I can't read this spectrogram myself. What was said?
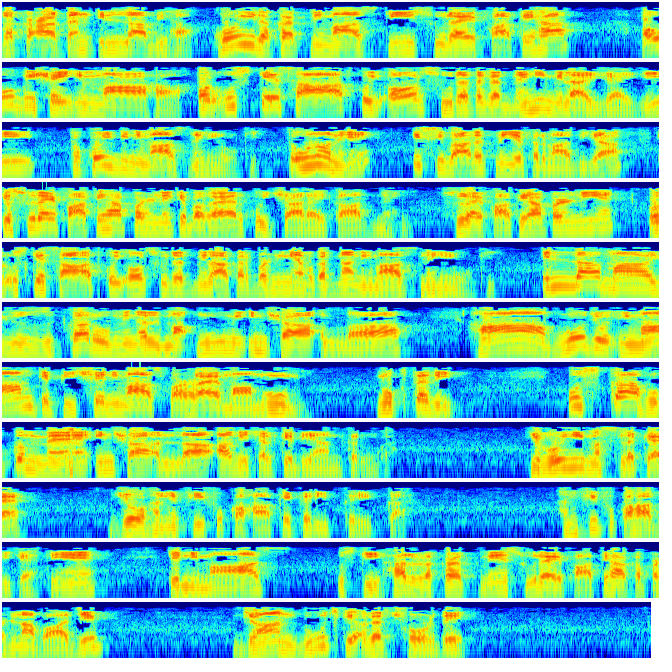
رکعتن اللہ بہا۔ کوئی رکعت نماز کی سورہ فاتحہ او بشی اما اور اس کے ساتھ کوئی اور صورت اگر نہیں ملائی جائے گی، تو کوئی بھی نماز نہیں ہوگی۔ تو انہوں نے اس عبارت میں یہ فرما دیا کہ سورہ فاتحہ پڑھنے کے بغیر کوئی چارہ کار نہیں۔ سورہ فاتحہ پڑھنی ہے اور اس کے ساتھ کوئی اور صورت ملا کر پڑھنی ہے وغیرہ نماز نہیں ہوگی۔ اللہ ما یذکر من المأموم انشاء اللہ۔ ہاں وہ جو امام کے پیچھے نماز پڑھ رہا ہے معموم مقتدی، اس کا حکم میں انشاء اللہ آگے چل کے بیان کروں گا۔ یہ وہی مسلک ہے جو حنفی فقہا کے قریب قریب کا ہے۔ حنفی فقہا بھی کہتے ہیں کہ نماز، اس کی ہر رکعت میں سورہ فاتحہ کا پڑھنا واجب، جان بوجھ کے اگر چھوڑ دے،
